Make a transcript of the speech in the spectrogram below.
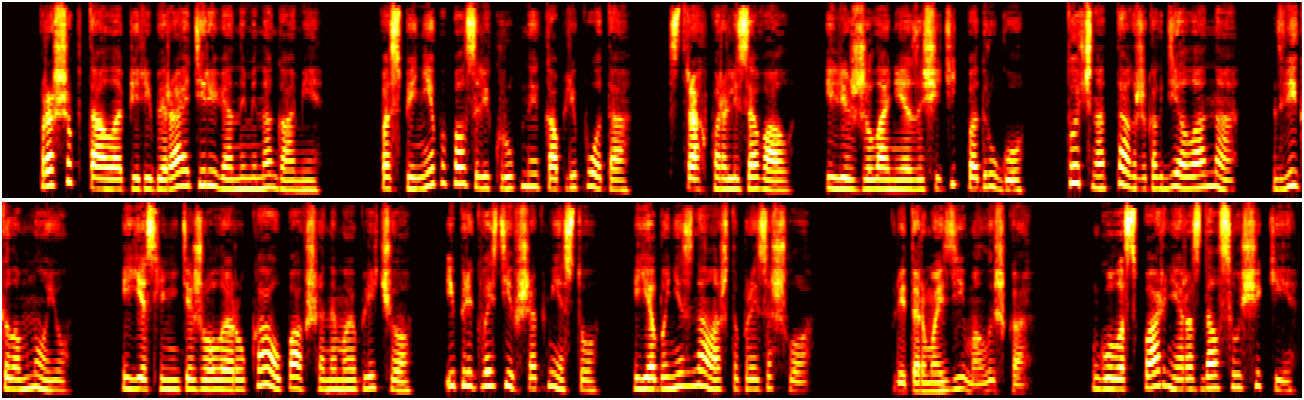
— прошептала, перебирая деревянными ногами. По спине поползли крупные капли пота. Страх парализовал, и лишь желание защитить подругу, точно так же, как делала она, двигала мною. И если не тяжелая рука, упавшая на мое плечо и пригвоздившая к месту, я бы не знала, что произошло. «Притормози, малышка». Голос парня раздался у щеки.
